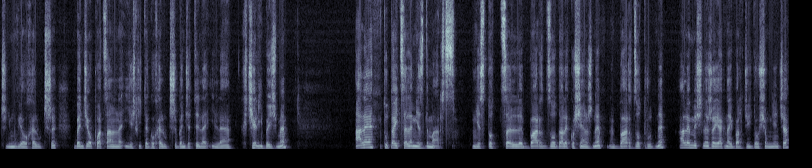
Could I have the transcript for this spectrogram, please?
czyli mówię o Helu 3, będzie opłacalne i jeśli tego Helu 3 będzie tyle, ile chcielibyśmy, ale tutaj celem jest Mars. Jest to cel bardzo dalekosiężny, bardzo trudny, ale myślę, że jak najbardziej do osiągnięcia,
